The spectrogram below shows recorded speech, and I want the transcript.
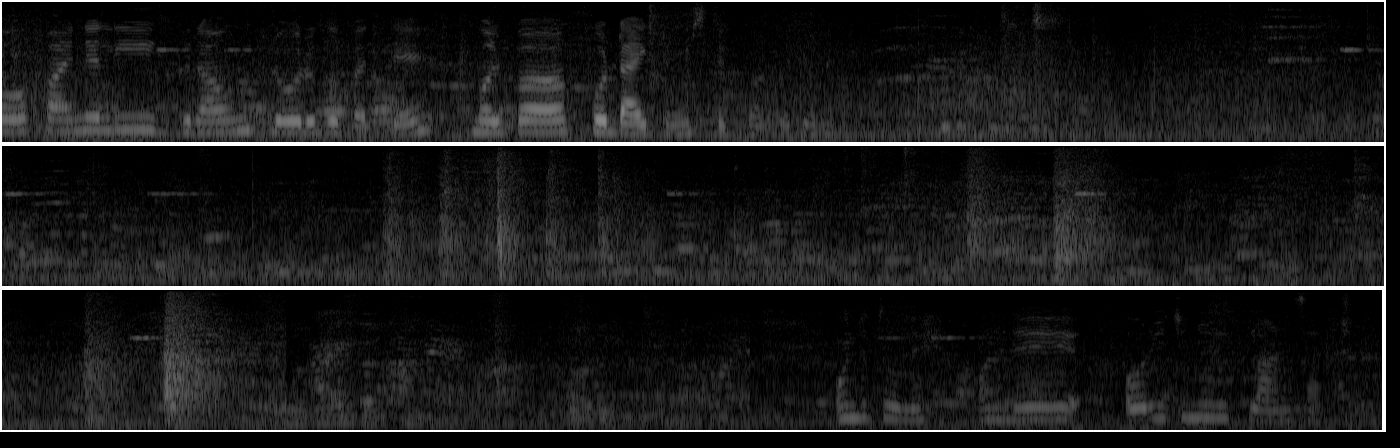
ಸೊ ಫೈನಲಿ ಗ್ರೌಂಡ್ ಫ್ಲೋರ್ಗೆ ಬತ್ತೆ ಸ್ವಲ್ಪ ಫುಡ್ ಐಟಮ್ಸ್ ತಿಕ್ಕೊಂಡಿದ್ದೀನಿ ಒಂದು ತೊಲೆ ಒಂದೇ ಒರಿಜಿನಲ್ ಪ್ಲಾಂಟ್ಸ್ ಆ್ಯಕ್ಚುಲಿ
